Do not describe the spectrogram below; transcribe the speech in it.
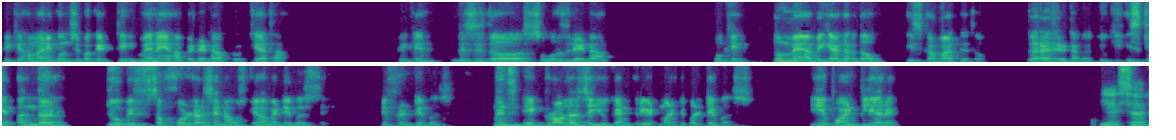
ठीक है? हमारी कौन सी बकेट थी? मैंने यहाँ पे डेटा अपलोड किया था। ठीक है this is the source data okay तो मैं अभी क्या करता हूँ इसका पाथ देता हूँ गराज डेटा का क्योंकि इसके अंदर जो भी सब फोल्डर्स है ना उसके हमें टेबल्स चाहिए डिफरेंट टेबल्स मीन्स एक क्रॉलर से you can create multiple tables ये पॉइंट क्लियर है? यस सर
